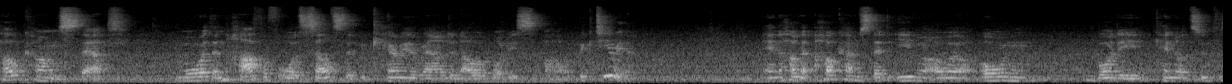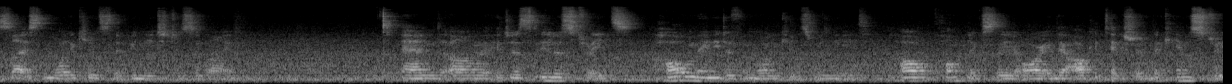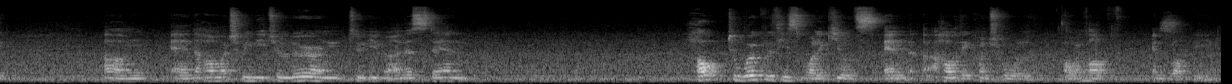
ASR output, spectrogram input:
how comes that more than half of all cells that we carry around in our bodies are bacteria? And how, how comes that even our own body cannot synthesize the molecules that we need to survive? And uh, it just illustrates how many different molecules we need, how complex they are in their architecture, in the chemistry, um, and how much we need to learn to even understand how to work with these molecules and uh, how they control our health and well-being.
